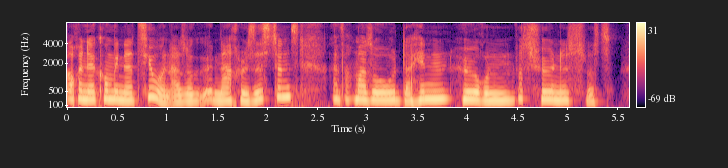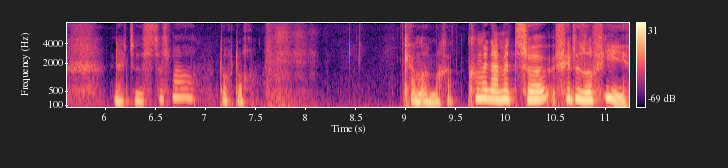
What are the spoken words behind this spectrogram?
auch in der Kombination. Also nach Resistance einfach mal so dahin hören, was Schönes, was Nettes. Das war doch, doch. Kann man machen. Kommen wir damit zur Philosophie.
